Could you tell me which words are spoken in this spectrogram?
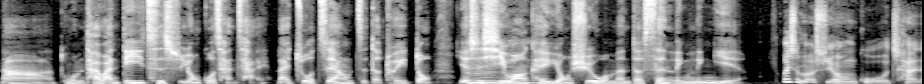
那我们台湾第一次使用国产材来做这样子的推动，也是希望可以永续我们的森林林业。嗯，为什么使用国产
